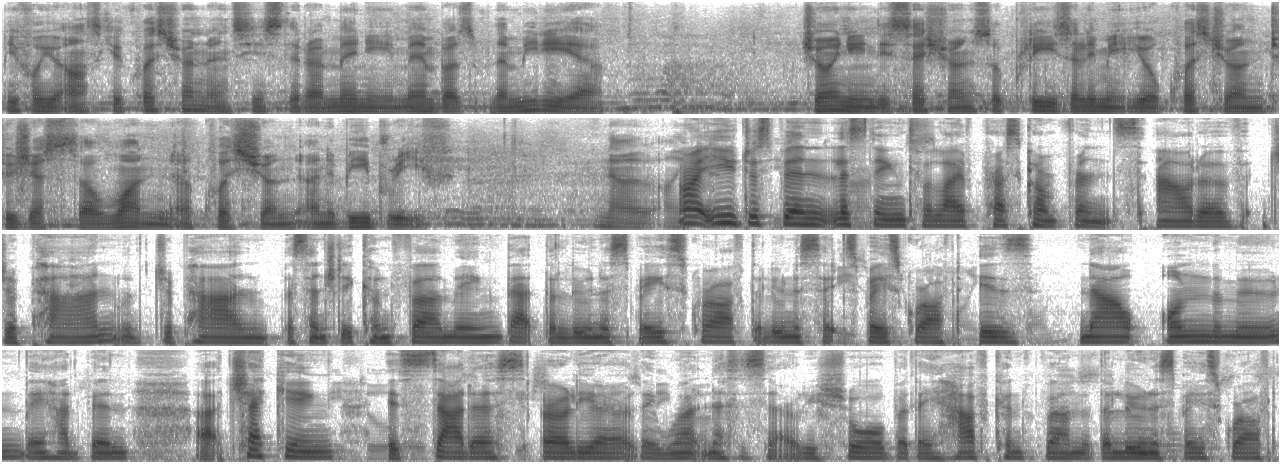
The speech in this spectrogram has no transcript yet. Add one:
before you ask a question. And since there are many members of the media joining this session, so please limit your question to just one question and be brief. Now, All right, you've just been listening to a live press conference out of Japan, with Japan essentially confirming that the lunar spacecraft, the lunar spacecraft, is now on the moon. They had been uh, checking its status earlier. They weren't necessarily sure, but they have confirmed that the lunar spacecraft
